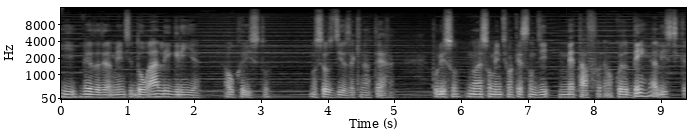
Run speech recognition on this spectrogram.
e verdadeiramente dou alegria ao Cristo nos seus dias aqui na Terra. Por isso, não é somente uma questão de metáfora, é uma coisa bem realística,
